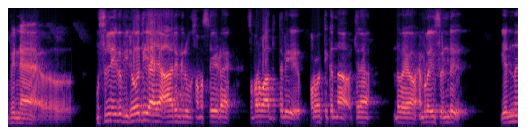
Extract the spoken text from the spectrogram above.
പിന്നെ മുസ്ലിം ലീഗ് വിരോധിയായ ആരെങ്കിലും സമസ്തയുടെ സുപ്രഭാതത്തിൽ പ്രവർത്തിക്കുന്ന ചില എന്താ പറയാ എംപ്ലോയീസ് ഉണ്ട് എന്ന്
